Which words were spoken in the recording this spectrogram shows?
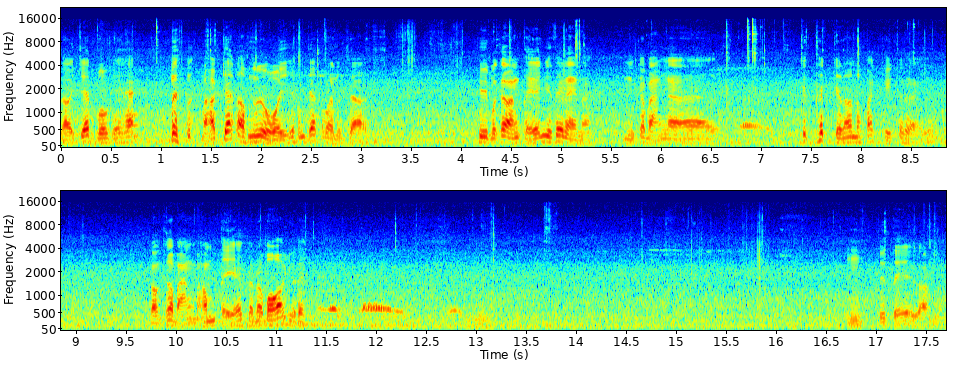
Đợi chết vô cái khác. Mà chết ông nó rồi không chết các bạn đừng sợ. Khi mà các bạn tỉa như thế này nè ừ, các bạn uh, kích thích cho nó nó phát triển cái rễ. Còn các bạn mà không tỉa cho nó bó vô đây. Ừ, cái tỉa gọn này.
